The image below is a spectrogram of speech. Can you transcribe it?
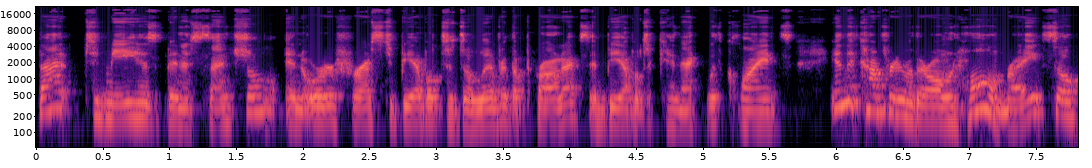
that to me has been essential in order for us to be able to deliver the products and be able to connect with clients in the comfort of their own home, right? So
